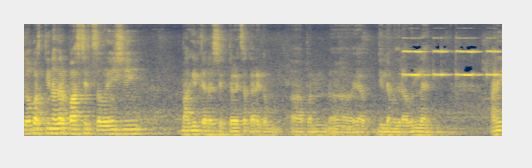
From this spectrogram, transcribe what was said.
जवळपास तीन हजार पाचशे चौऱ्याऐंशी मागील त्याला शेततळ्याचा कार्यक्रम आपण या जिल्ह्यामध्ये राबवलेला आहे. आणि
